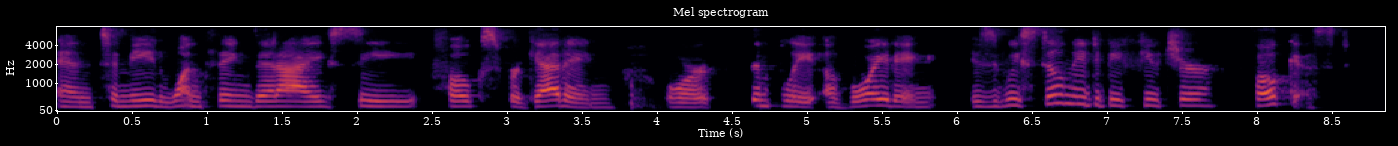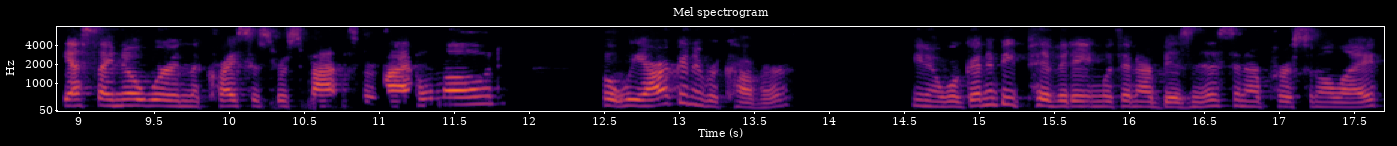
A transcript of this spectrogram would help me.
And to me, one thing that I see folks forgetting or simply avoiding is we still need to be future focused. Yes, I know we're in the crisis response survival mode, but we are going to recover. You know, we're going to be pivoting within our business and our personal life,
